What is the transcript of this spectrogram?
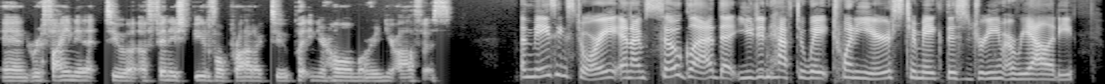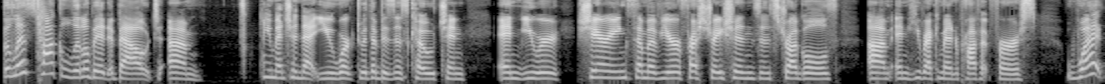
and refining it to a, a finished, beautiful product to put in your home or in your office. Amazing story. And I'm so glad that you didn't have to wait 20 years to make this dream a reality. But let's talk a little bit about um, you mentioned that you worked with a business coach and and you were sharing some of your frustrations and struggles um, and he recommended profit first what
